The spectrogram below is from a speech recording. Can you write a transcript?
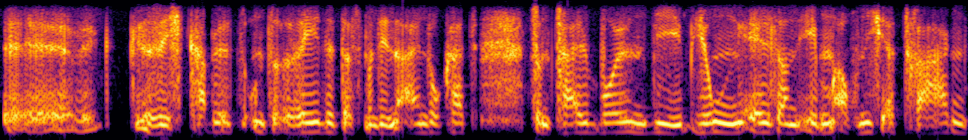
äh, sich kabbelt und redet, dass man den Eindruck hat, zum Teil wollen die jungen Eltern eben auch nicht ertragen,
